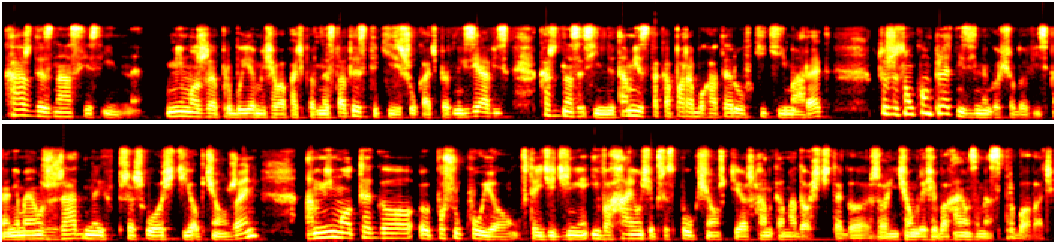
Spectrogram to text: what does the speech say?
Każdy z nas jest inny mimo że próbujemy się łapać pewne statystyki, szukać pewnych zjawisk, każdy z nas jest inny. Tam jest taka para bohaterów, Kiki i Marek, którzy są kompletnie z innego środowiska, nie mają żadnych przeszłości, obciążeń, a mimo tego e, poszukują w tej dziedzinie i wahają się przez pół książki, aż Hanka ma dość tego, że oni ciągle się wahają zamiast spróbować.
